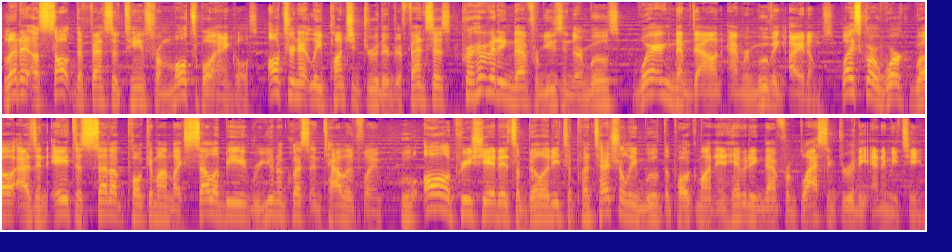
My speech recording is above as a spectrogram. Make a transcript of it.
let it assault defensive teams from multiple angles, alternately punching through their defenses, prohibiting them from using their moves, wearing them down, and removing items. Gliscor worked well as an aid to set up Pokemon like Celebi, Reuniclus, and Talonflame, who all appreciated its ability to potentially move the Pokemon, inhibiting them from blasting through the enemy team.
